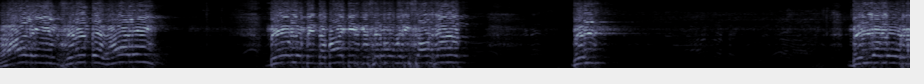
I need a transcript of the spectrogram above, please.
காலையும் சிறந்த காலை. மேலும் இந்த மாட்டிற்கு சிறப்பு பரிசாக வெள்ளலூர்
